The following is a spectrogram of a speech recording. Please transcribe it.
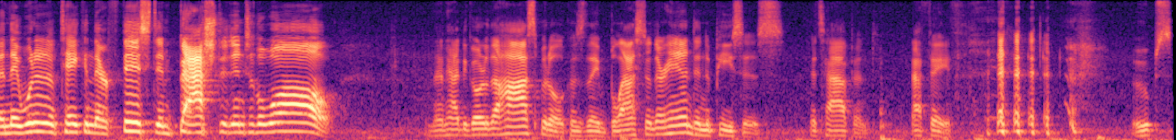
then they wouldn't have taken their fist and bashed it into the wall and then had to go to the hospital because they blasted their hand into pieces. It's happened. At faith. Oops.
